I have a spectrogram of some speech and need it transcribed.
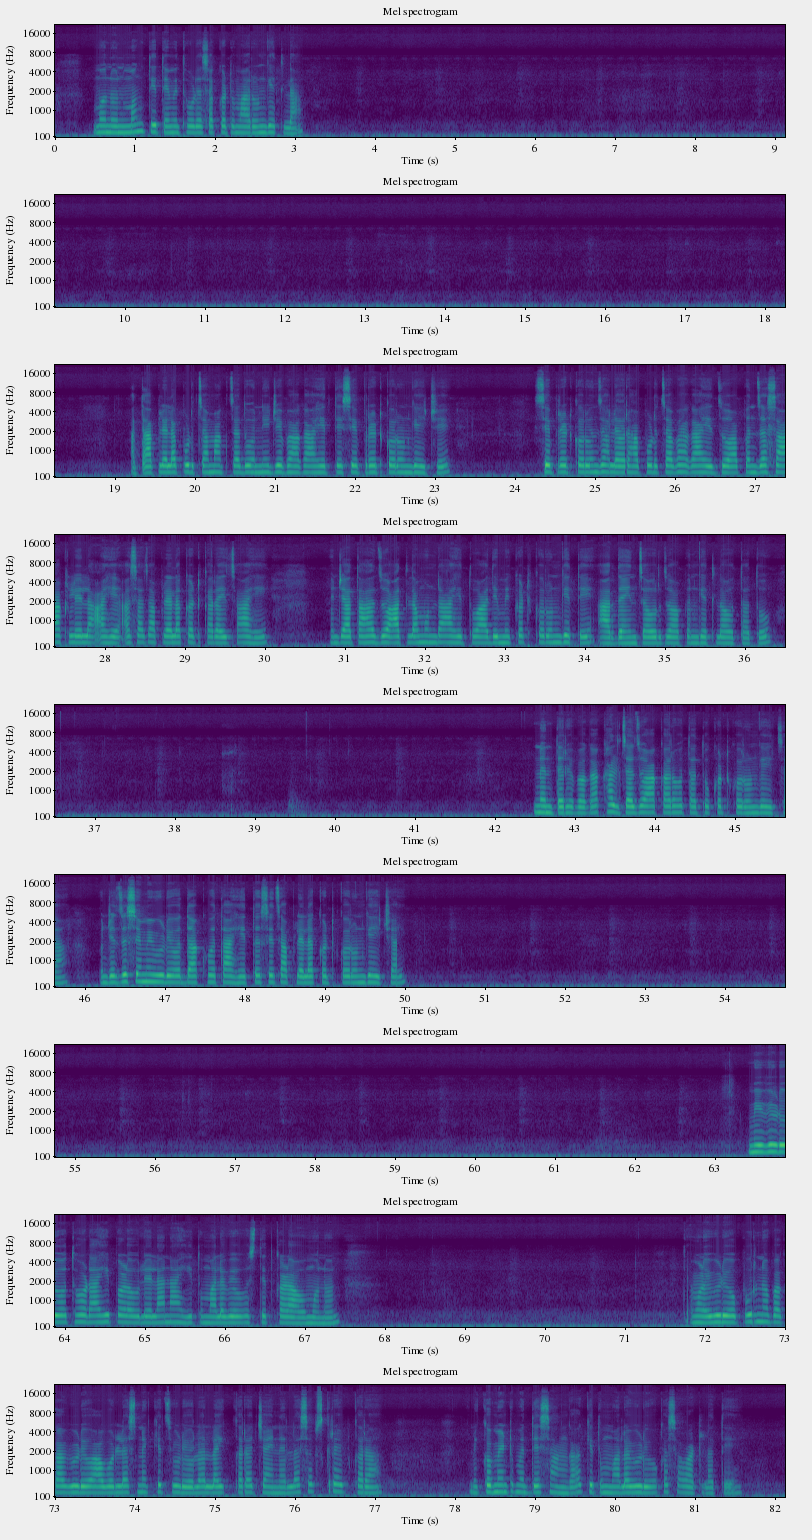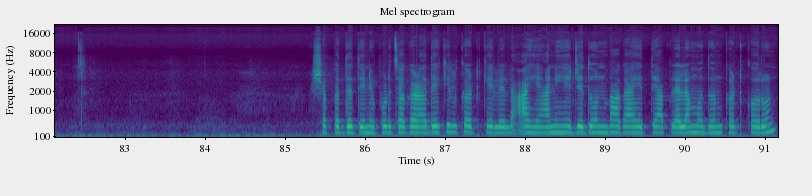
म्हणून मग तिथे मी थोडासा कट मारून घेतला. आता आपल्याला पुढचा मागचा दोन्ही जे भाग आहेत ते सेपरेट करून घ्यायचे. सेपरेट करून झाल्यावर हा पुढचा भाग आहे जो आपण जसा आखलेला आहे असाच आपल्याला कट करायचा आहे. म्हणजे आता हा जो आतला मुंडा आहे तो आधी मी कट करून घेते. अर्ध्या इंचावर जो आपण घेतला होता तो. नंतर हे बघा खालचा जो आकार होता तो कट करून घ्यायचा. म्हणजे जसे मी व्हिडिओ दाखवत आहे तसेच आपल्याला कट करून घ्यायचे आहे. मी व्हिडिओ थोडाही पळवलेला नाही तुम्हाला व्यवस्थित कळावं म्हणून. त्यामुळे व्हिडिओ पूर्ण बघा. व्हिडिओ आवडल्यास नक्कीच व्हिडिओला लाईक करा चॅनलला सबस्क्राईब करा. आणि कमेंटमध्ये सांगा की तुम्हाला व्हिडिओ कसा वाटला ते. अशा पद्धतीने पुढचा गळा देखील कट केलेला आहे. आणि हे जे दोन भाग आहेत ते आपल्याला मधून कट करून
